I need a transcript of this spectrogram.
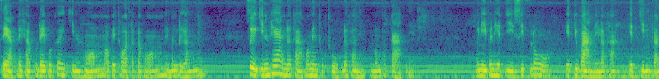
แซ่บเลยค่ะ ผู้ใดบ่เคยกินหอม เอาไปทอดแล้วก็หอมให้มันเหลืองสื่อกินแพงเด้อค่ะเพราะมันถูกๆเด้อค่ะนี่ขนมผักกาดนี่มื้อนี้เพิ่นเฮ็ดยี่สิบโล เฮ็ดอยู่บ้านนี่แหละค่ะเฮ็ดกินกัน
